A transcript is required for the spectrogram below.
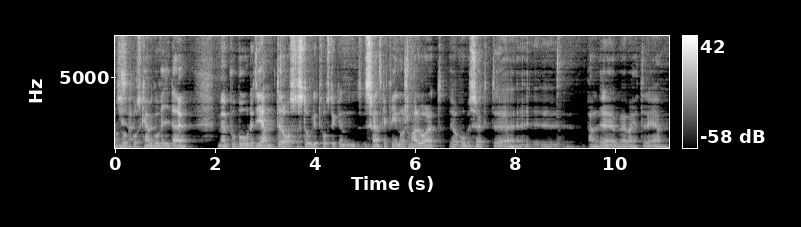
Och så, och så kan vi gå vidare. Men på bordet jämte oss så stod det två stycken svenska kvinnor som hade varit och besökt eh, Pal- eh, vad heter det?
